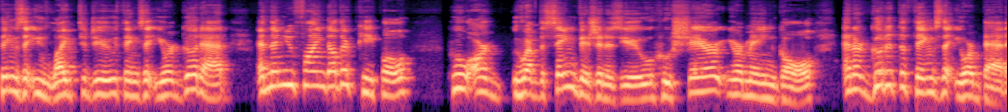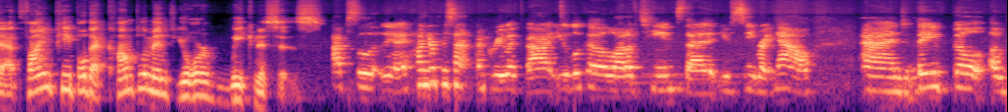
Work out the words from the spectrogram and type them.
things that you like to do, things that you're good at, and then you find other people who are who have the same vision as you, who share your main goal and are good at the things that you're bad at. Find people that complement your weaknesses. Absolutely. I 100% agree with that. You look at a lot of teams that you see right now and they've built a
